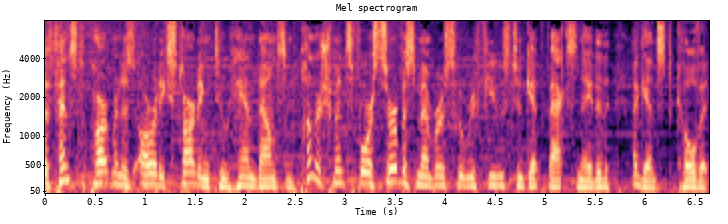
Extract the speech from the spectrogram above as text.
Defense Department is already starting to hand down some punishments for service members who refuse to get vaccinated against COVID.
